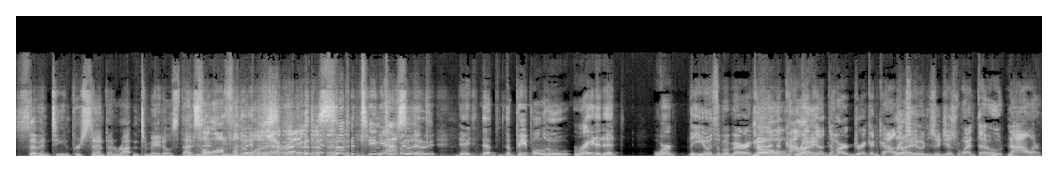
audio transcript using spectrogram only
17% on Rotten Tomatoes. That's how awful it was. Right? 17%. Yeah, but the, the the people who rated it weren't the youth of America, No, the college, right. the hard drinking college Right. students who just went to hoot and holler.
